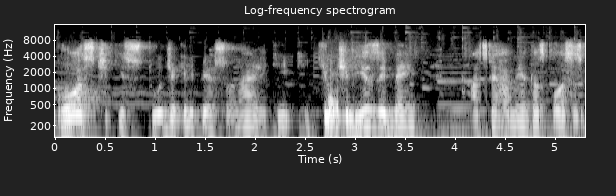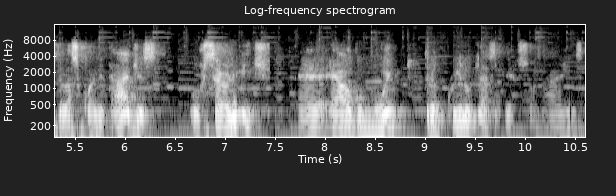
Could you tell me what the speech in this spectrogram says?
goste, que estude aquele personagem, que, que, que utilize bem as ferramentas postas pelas qualidades, o céu é o limite. É, é, algo muito tranquilo para as personagens.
